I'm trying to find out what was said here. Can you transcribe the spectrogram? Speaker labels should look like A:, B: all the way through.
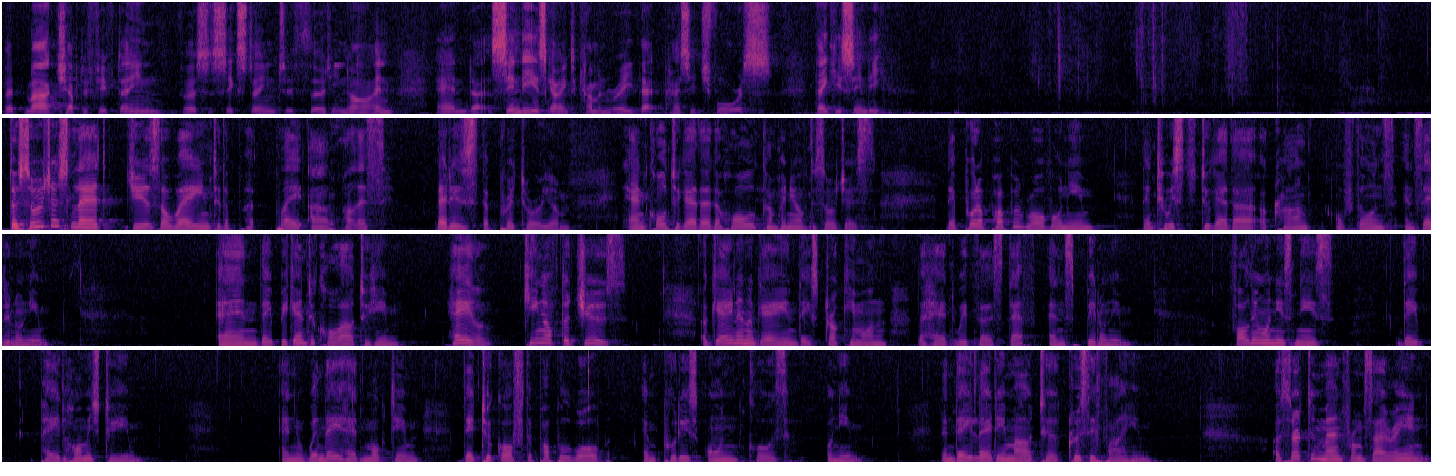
A: but Mark chapter 15, verses 16 to 39. And uh, Cindy is going to come and read that passage for us. Thank you, Cindy.
B: The soldiers led Jesus away into the uh, palace, that is the praetorium, and called together the whole company of the soldiers. They put a purple robe on him, then twisted together a crown of thorns and set it on him. And they began to call out to him, Hail, King of the Jews! Again and again they struck him on the head with a staff and spit on him. Falling on his knees, they paid homage to him. And when they had mocked him, they took off the purple robe and put his own clothes on him. Then they led him out to crucify him. A certain man from Cyrene,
